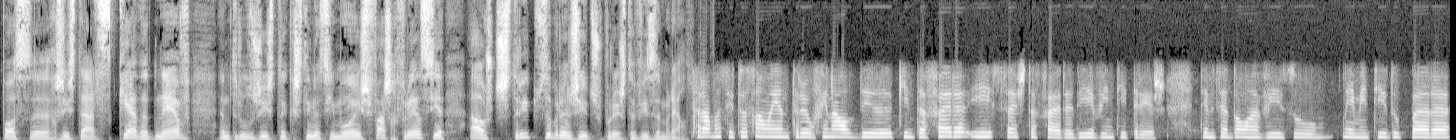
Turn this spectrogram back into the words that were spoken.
possa registrar-se queda queda de neve. A meteorologista Cristina Simões faz referência aos distritos abrangidos por este aviso amarelo. Será uma situação entre o final de quinta-feira e sexta-feira, dia 23. Temos então um aviso emitido para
